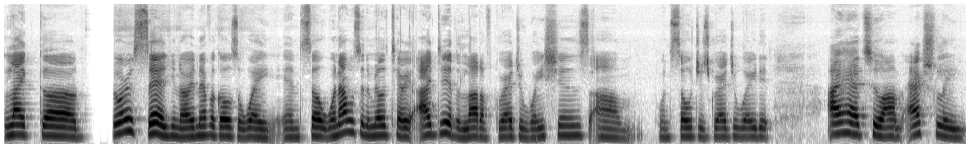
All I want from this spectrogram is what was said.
like uh, Doris said, you know, it never goes away. And so when I was in the military, I did a lot of graduations um, when soldiers graduated. I had to um, actually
